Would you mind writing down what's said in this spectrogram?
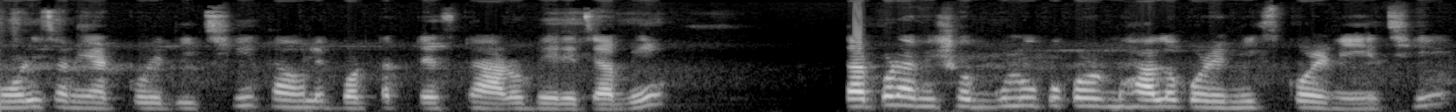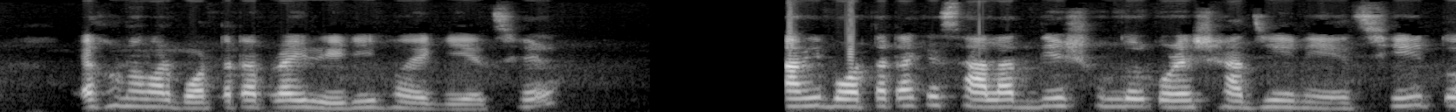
মরিচ আমি অ্যাড করে দিচ্ছি, তাহলে বর্তার টেস্টটা আরও বেড়ে যাবে। তারপর আমি সবগুলো উপকরণ ভালো করে মিক্স করে নিয়েছি। এখন আমার ভর্তাটা প্রায় রেডি হয়ে গিয়েছে। আমি ভর্তাটাকে সালাদ দিয়ে সুন্দর করে সাজিয়ে নিয়েছি। তো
